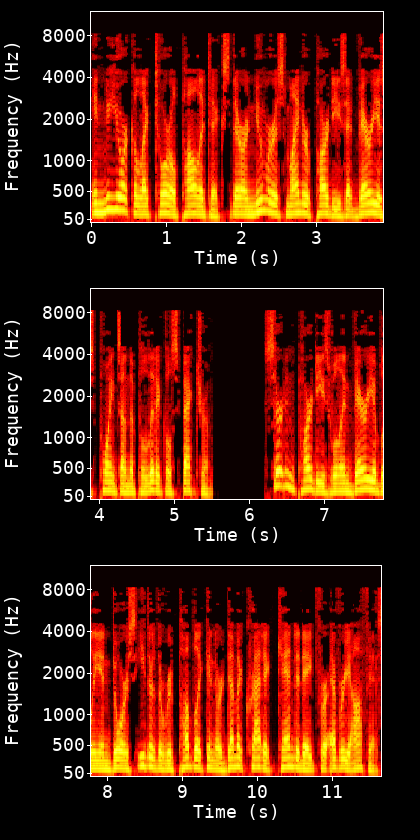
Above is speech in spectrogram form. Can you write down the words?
In New York electoral politics there are numerous minor parties at various points on the political spectrum. Certain parties will invariably endorse either the Republican or Democratic candidate for every office,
